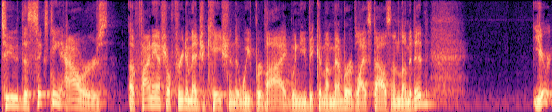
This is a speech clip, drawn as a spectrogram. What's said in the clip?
to the 16 hours of financial freedom education that we provide when you become a member of Lifestyles Unlimited, you're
